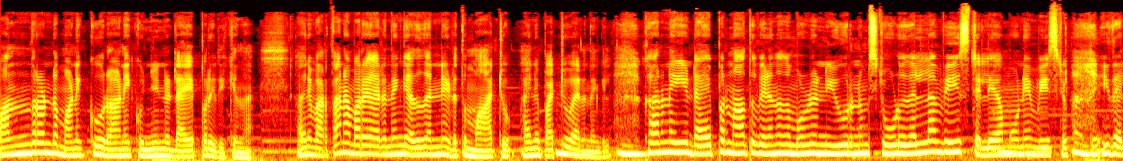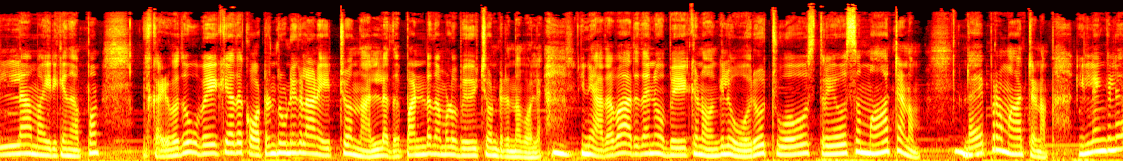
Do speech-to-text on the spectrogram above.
പന്ത്രണ്ട് മണിക്കൂറാണ് ഈ കുഞ്ഞിന് ഡയപ്പർ ഇരിക്കുന്നത്. അതിന് വർത്തമാനം പറയുമായിരുന്നെങ്കിൽ അത് തന്നെ എടുത്ത് മാറ്റും. അതിന് പറ്റുമായിരുന്നെങ്കിൽ. കാരണം ഈ ഡയപ്പറിനകത്ത് വരുന്നത് മുഴുവൻ യൂറിനും സ്റ്റൂളും ഇതെല്ലാം വേസ്റ്റ് അല്ലേ? അമോണിയം വേസ്റ്റും ഇതെല്ലാം ആയിരിക്കുന്നത് അപ്പം കഴിവതും ഉപയോഗിക്കാതെ കോട്ടൺ തുണികളാണ് ഏറ്റവും നല്ലത്. പണ്ട് നമ്മൾ ഉപയോഗിച്ചുകൊണ്ടിരുന്ന പോലെ. ഇനി അഥവാ അത് തന്നെ ഉപയോഗിക്കണമെങ്കിൽ ഓരോ ടു അവേഴ്സ് ദിവസം ത്രീ ദിവസം മാറ്റണം ഡയപ്പർ മാറ്റണം. ഇല്ലെങ്കിൽ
